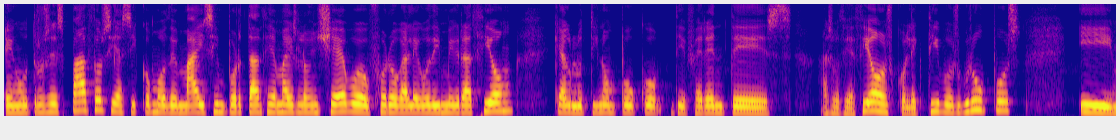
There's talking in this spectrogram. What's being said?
en outros espazos e así como de máis importancia e máis lonxevo é o Foro Galego de Inmigración que aglutina un pouco diferentes asociacións, colectivos, grupos e,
